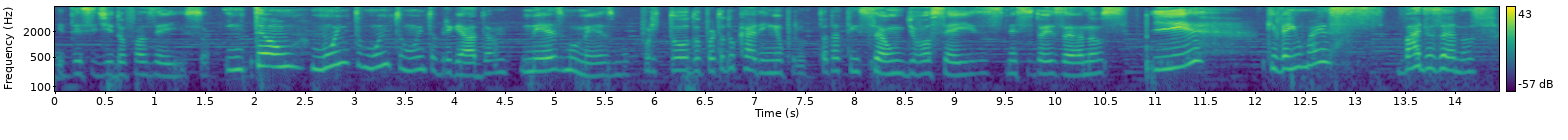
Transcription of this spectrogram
e decidido fazer isso. Então, muito, muito, muito obrigada, mesmo, mesmo, por tudo, por todo o carinho, por toda a atenção de vocês nesses dois anos. E que venham mais vários anos.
